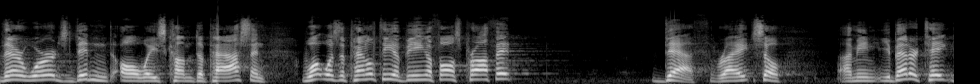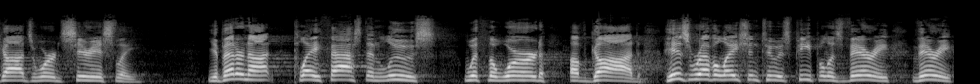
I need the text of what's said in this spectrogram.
their words didn't always come to pass. And what was the penalty of being a false prophet? Death, right? So, I mean, you better take God's word seriously. You better not play fast and loose with the Word of God. His revelation to His people is very, very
